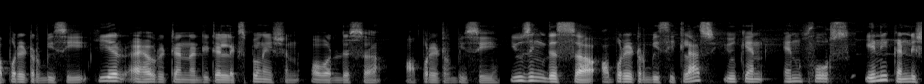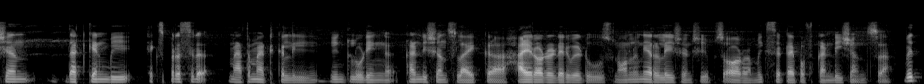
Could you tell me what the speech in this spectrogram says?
operator BC. Here I have written a detailed explanation over this uh, operator BC. Using this uh, operator BC class, you can enforce any condition that can be expressed mathematically including conditions like uh, higher order derivatives, nonlinear relationships or mixed type of conditions. With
